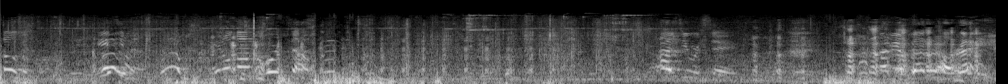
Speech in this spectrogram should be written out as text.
Sullivan, easy, man. It'll knock the horse out. As you were saying. I feel better already.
